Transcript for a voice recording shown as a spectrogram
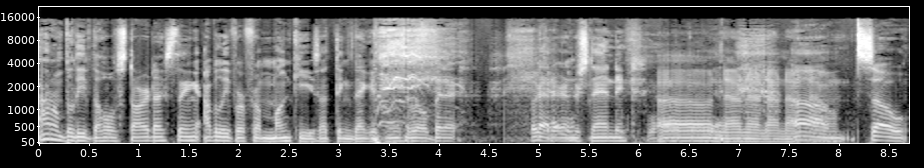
I don't believe the whole Stardust thing. I believe we're from monkeys. I think that gives me a little bit of better understanding. Oh no no no no Um, so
